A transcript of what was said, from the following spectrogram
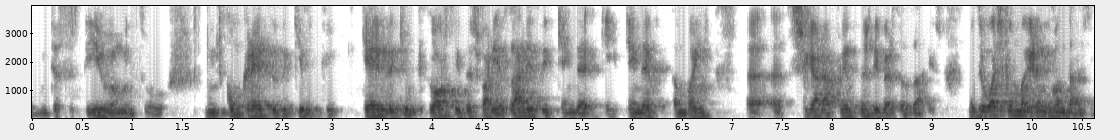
muito assertiva, muito, muito concreta daquilo que, quer e daquilo que gosta e das várias áreas e de quem deve, quem deve também uh, chegar à frente nas diversas áreas. Mas eu acho que é uma grande vantagem.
